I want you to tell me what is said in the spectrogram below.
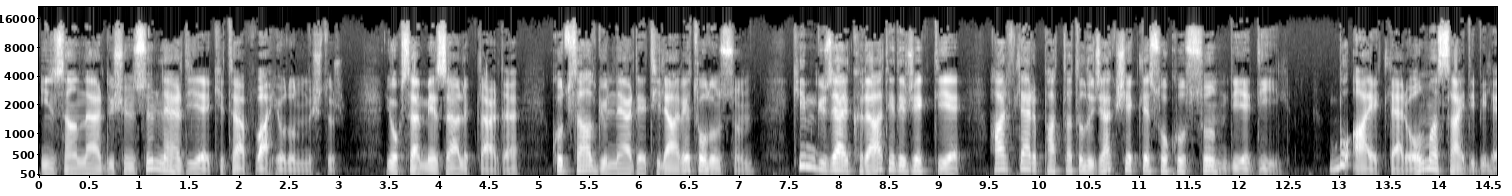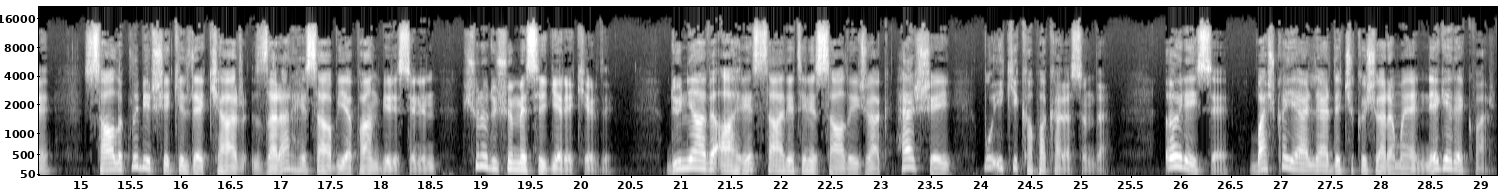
İnsanlar düşünsünler diye kitap vahyolunmuştur. Yoksa mezarlıklarda, kutsal günlerde tilavet olunsun, kim güzel kıraat edecek diye harfler patlatılacak şekle sokulsun diye değil. Bu ayetler olmasaydı bile, sağlıklı bir şekilde kar, zarar hesabı yapan birisinin şunu düşünmesi gerekirdi. Dünya ve ahiret saadetini sağlayacak her şey bu iki kapak arasında. Öyleyse başka yerlerde çıkış aramaya ne gerek var?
